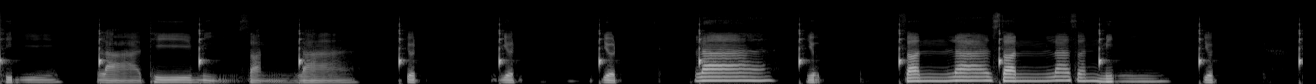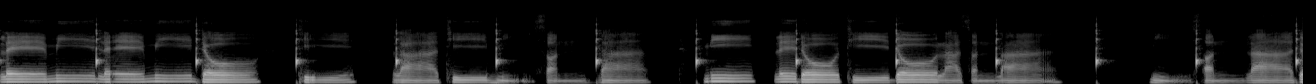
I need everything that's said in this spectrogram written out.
ทีลาทีมีซอนลาหยุดหยุดหยุดลาหยุดซอนลาซอนลาซอนมีหยุดเลมีเลมีโดทีลาทีมีซอนลา มีเลโดทีโดลาซอนลา มีซอนลาโด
